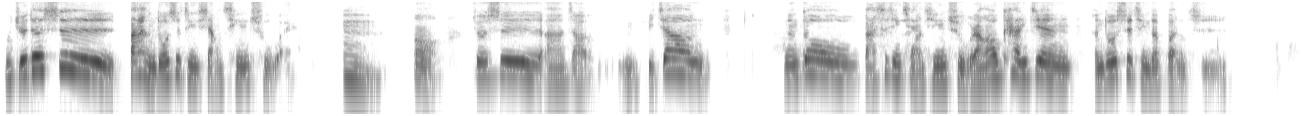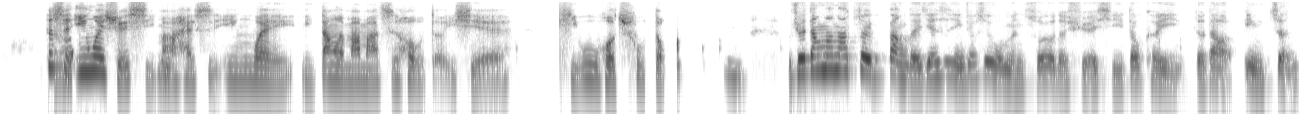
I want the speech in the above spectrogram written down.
我觉得是把很多事情想清楚、欸。哎，嗯嗯，就是啊、呃，找比较能够把事情想清楚，然后看见很多事情的本质。这是因为学习吗？还是因为你当了妈妈之后的一些体悟或触动？嗯，我觉得当妈妈最棒的一件事情就是我们所有的学习都可以得到印证，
